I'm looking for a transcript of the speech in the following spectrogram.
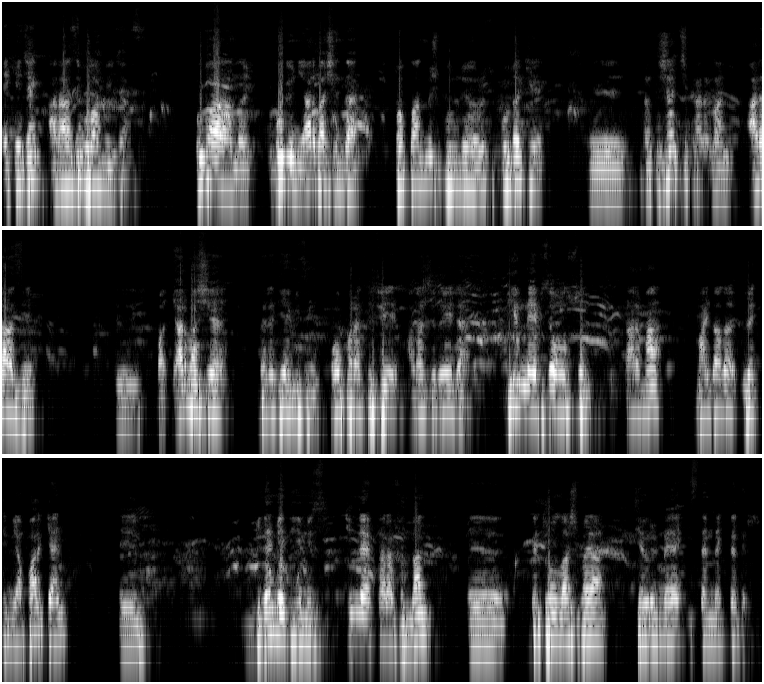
ekecek arazi bulamayacağız. Bu bağlamda bugün yer başında toplanmış bulunuyoruz. Buradaki e, satışa çıkarılan arazi e, Yarbaşı Belediye'mizin kooperatifi aracılığıyla bir nebze olsun tarıma faydalı üretim yaparken e, bilemediğimiz kimler tarafından e, betonlaşmaya çevrilmeye istenmektedir.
